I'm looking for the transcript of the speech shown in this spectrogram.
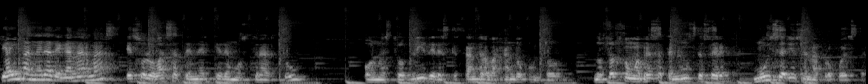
¿Que hay manera de ganar más? Eso lo vas a tener que demostrar tú o nuestros líderes que están trabajando con todo. Nosotros como empresa tenemos que ser muy serios en la propuesta.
